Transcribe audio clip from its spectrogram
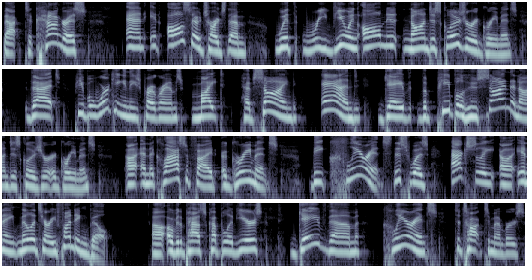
back to Congress. And it also charged them with reviewing all non disclosure agreements that people working in these programs might have signed and gave the people who signed the non disclosure agreements uh, and the classified agreements the clearance. This was actually uh, in a military funding bill uh, over the past couple of years, gave them clearance to talk to members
